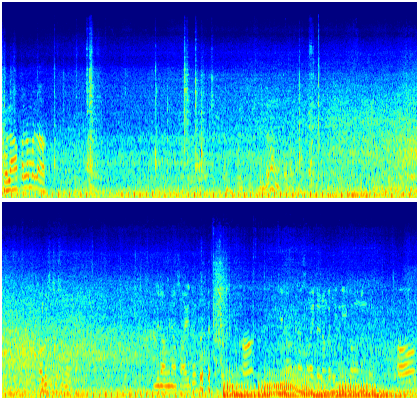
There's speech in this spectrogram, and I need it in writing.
Wala ka pa naman ah. Lang ito naman. Kami sa susunod. Hindi namin nasakay doon. Oo. Hindi namin nasakay doon hanggat hindi ikaw ang nandun. Oo.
